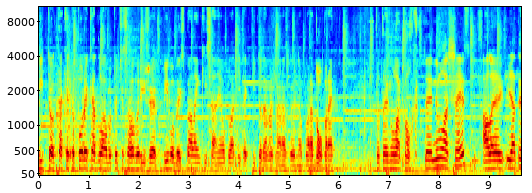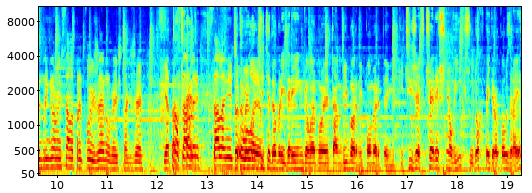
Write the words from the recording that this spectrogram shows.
ty to, takéto porekadlo, alebo to, čo sa hovorí, že pivo bez pálenky sa neoplatí, tak ty to dávaš naraz do jedného pohára. Dobre. Toto je 0 koľko? To je 0,6, ale ja ten drink robím stále pre tvoju ženu, vieš, takže ja tam No stále, stále niečo Toto je určite dobrý drink, lebo je tam výborný pomer tej whisky. Čiže v čerešňových súdoch 5 rokov zraje?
